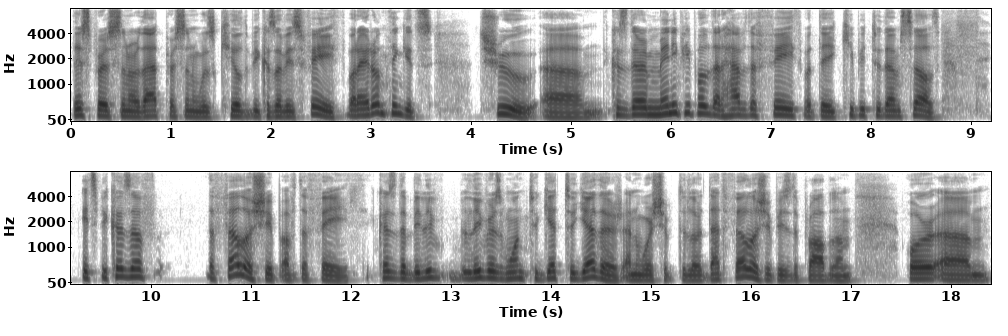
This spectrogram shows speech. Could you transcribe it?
this person or that person was killed because of his faith, but I don't think it's true because um, there are many people that have the faith, but they keep it to themselves. It's because of the fellowship of the faith because the believers want to get together and worship the Lord. That fellowship is the problem, or um,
